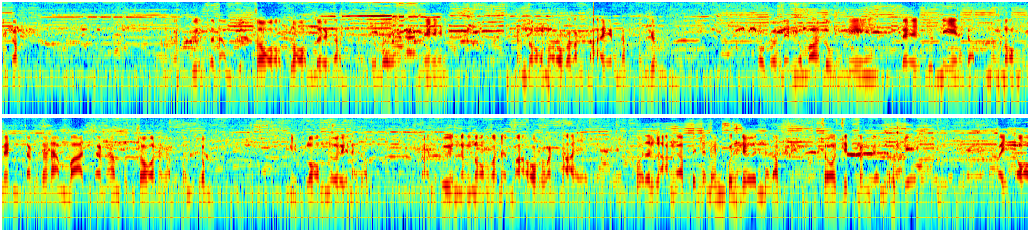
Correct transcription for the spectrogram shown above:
นะครับกลางคืนสนามฟุตซอลพร้อมเลยครับท่านผู้ชมนี่น้องๆมาออกกำลังกายกันครับท่านผู้ชม พอกลางเล่นก็มาลงนี่แต่จุดนี้นะครับน้องๆเล่นทั้งสนามบาสสนามฟุตซอลนะครับท่านผู้ชมมีพร้อมเลยนะครับกลางคืนน้องๆก็ได้มาออกกำลังกายก็ด้านหลังเป็นถนนคนเดินนะครับซอยติดคนเดินโอเค ไปต่อ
